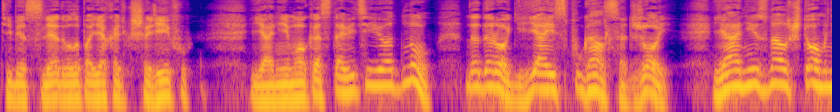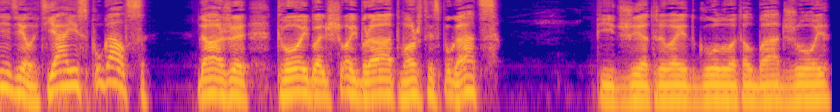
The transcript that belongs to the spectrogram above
Тебе следовало поехать к шерифу. Я не мог оставить ее одну на дороге. Я испугался, Джой. Я не знал, что мне делать. Я испугался. Даже твой большой брат может испугаться. Пиджи отрывает голову от лба Джоя,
